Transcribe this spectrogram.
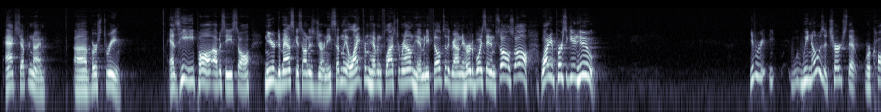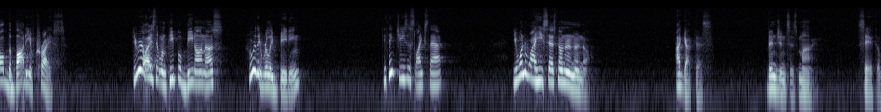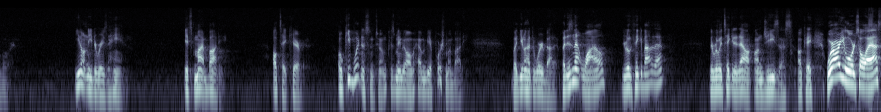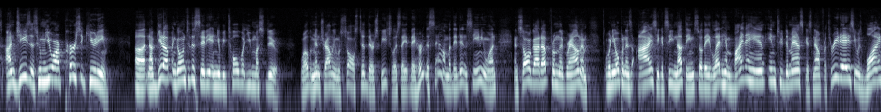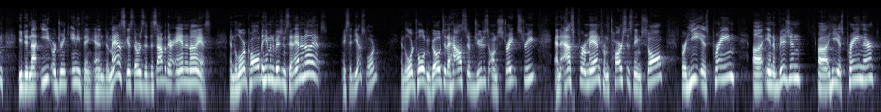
Acts chapter 9, uh, verse 3. As he, Paul, obviously he saw, near Damascus on his journey, suddenly a light from heaven flashed around him, and he fell to the ground, and he heard a voice saying to him, Saul, Saul, why do you persecute who? You ever, we know as a church that we're called the body of Christ. Do you realize that when people beat on us, who are they really beating? Do you think Jesus likes that? Do you wonder why he says, No, no, no, no. I got this. Vengeance is mine, saith the Lord. You don't need to raise a hand. It's my body. I'll take care of it. Oh, keep witnessing to him because maybe I'll have him be a portion of my body. But you don't have to worry about it. But isn't that wild? You really think about that? They're really taking it out on Jesus. Okay. Where are you, Lord? Saul asked. I'm Jesus, whom you are persecuting. Uh, now get up and go into the city, and you'll be told what you must do. Well, the men traveling with Saul stood there speechless. They, they heard the sound, but they didn't see anyone. And Saul got up from the ground, and when he opened his eyes, he could see nothing. So they led him by the hand into Damascus. Now, for three days he was blind. He did not eat or drink anything. And in Damascus, there was a disciple there, Ananias. And the Lord called to him in a vision and said, Ananias. And he said, Yes, Lord. And the Lord told him, Go to the house of Judas on Straight Street and ask for a man from Tarsus named Saul, for he is praying uh, in a vision. Uh, he is praying there.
